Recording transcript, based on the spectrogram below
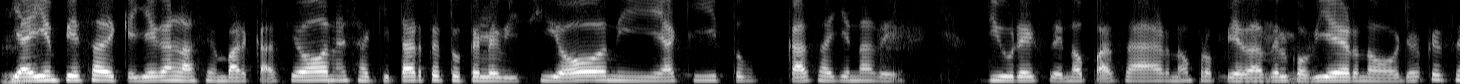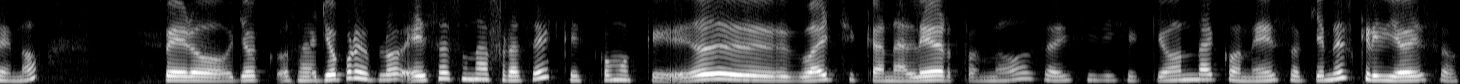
Y ahí empieza de que llegan las embarcaciones a quitarte tu televisión y aquí tu casa llena de diurex de no pasar, ¿no? Propiedad del gobierno, o yo qué sé, ¿no? Pero yo, o sea, yo por ejemplo, esa es una frase que es como que, guay, chican alerta, ¿no? O sea, ahí sí dije, ¿qué onda con eso? ¿Quién escribió eso?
